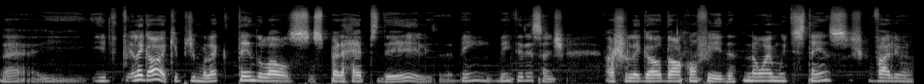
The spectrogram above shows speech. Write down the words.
Né? E, e é legal a equipe de moleque tendo lá os, os perhaps deles. É bem, bem interessante. Acho legal dar uma conferida. Não é muito extenso, acho que vale um-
